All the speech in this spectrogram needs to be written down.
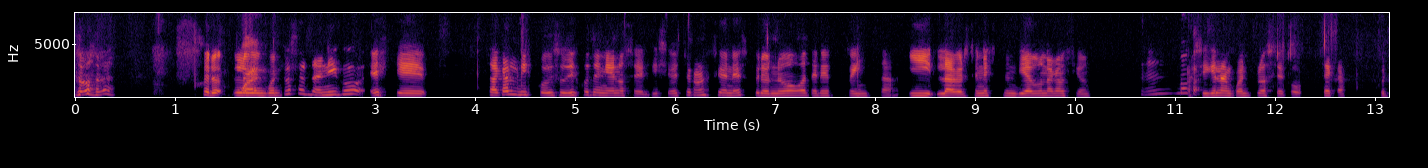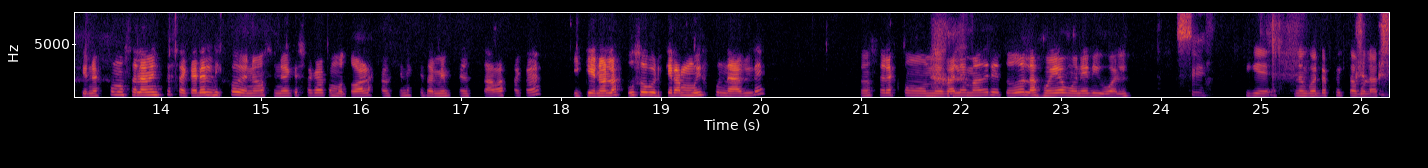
todas. Pero lo que encuentro satánico es que saca el disco y su disco tenía, no sé, 18 canciones, pero no va a tener 30. Y la versión extendida de una canción. Mm. Así que la encuentro seco, seca. Porque no es como solamente sacar el disco de nuevo, sino que saca como todas las canciones que también pensaba sacar y que no las puso porque eran muy funables. Entonces era como, me vale madre todo, las voy a poner igual. Sí. Así que lo encuentro espectacular.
